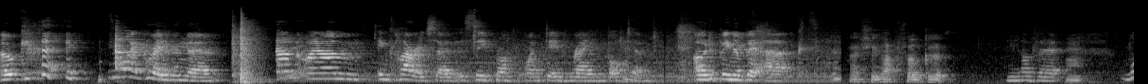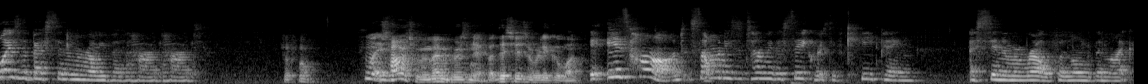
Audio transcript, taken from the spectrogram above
okay. it's not like craving them. And I am encouraged though that the supermarket one did rain bottom. I would have been a bit irked. Actually, that's so good. You love it. Mm. What is the best cinnamon roll you've ever had? had? Good one. What It's hard to remember, isn't it? But this is a really good one. It is hard. Someone needs to tell me the secrets of keeping a cinnamon roll for longer than like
